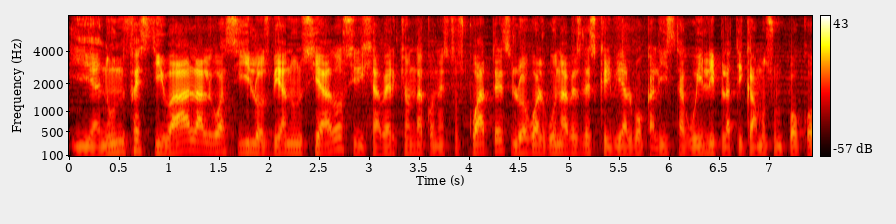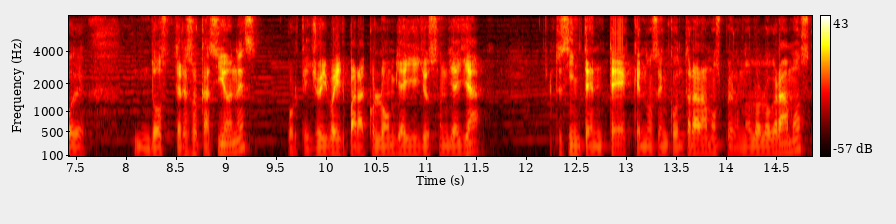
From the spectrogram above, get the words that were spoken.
Y en un festival, algo así, los vi anunciados y dije, a ver qué onda con estos cuates. Luego alguna vez le escribí al vocalista Willy, platicamos un poco de dos, tres ocasiones, porque yo iba a ir para Colombia y ellos son de allá. Entonces intenté que nos encontráramos, pero no lo logramos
